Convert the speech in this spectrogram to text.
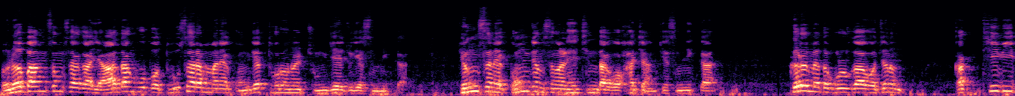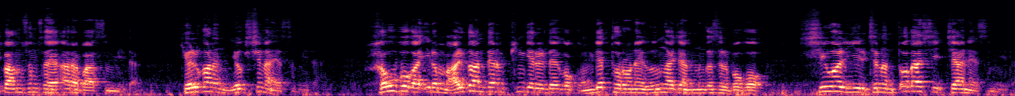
어느 방송사가 야당 후보 두 사람만의 공개 토론을 중계해 주겠습니까? 경선의 공정성을 해친다고 하지 않겠습니까? 그럼에도 불구하고 저는 각 TV 방송사에 알아봤습니다. 결과는 역시나였습니다. 하 후보가 이런 말도 안 되는 핑계를 대고 공개 토론에 응하지 않는 것을 보고 10월 2일 저는 또다시 제안했습니다.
